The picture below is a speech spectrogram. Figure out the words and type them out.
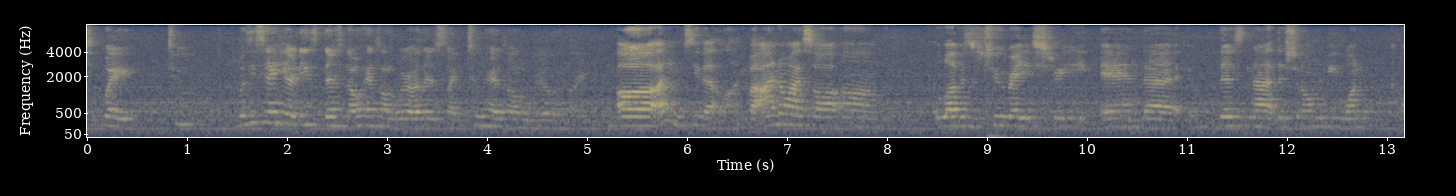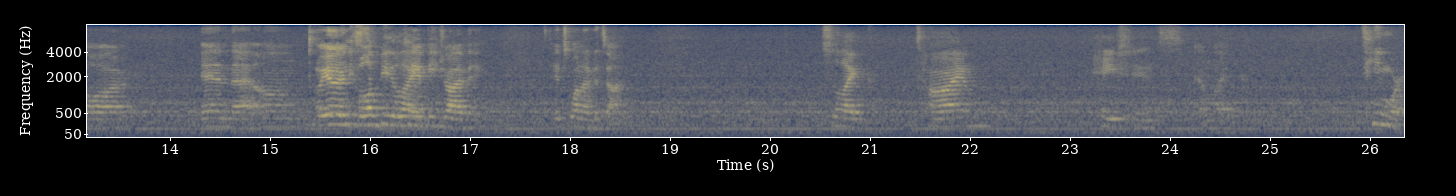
t- wait two. Was he saying here these? there's no hands on the wheel or there's like two hands on the wheel and like Uh, I didn't even see that line, but I know I saw um, "Love is a two-way street" and that there's not there should only be one car, and that um, Oh, yeah, there needs to both be, people like- can't be driving. It's one at a time. so like time, patience, and like teamwork.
